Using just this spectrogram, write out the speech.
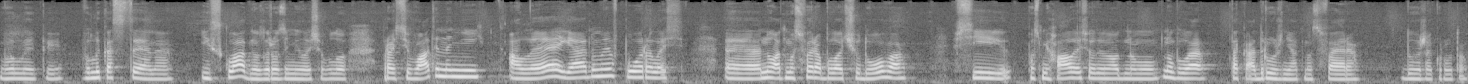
великий, велика сцена. І складно, зрозуміло, що було працювати на ній, але я думаю, впоралась. Е, ну, атмосфера була чудова, всі посміхались один одному. Ну, була така дружня атмосфера. Дуже круто.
